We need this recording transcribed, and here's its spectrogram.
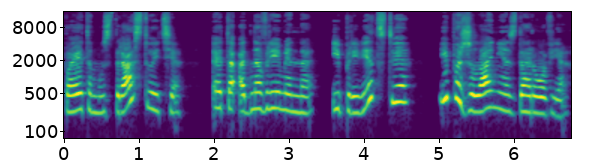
поэтому «здравствуйте» – это одновременно и приветствие, и пожелание здоровья.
